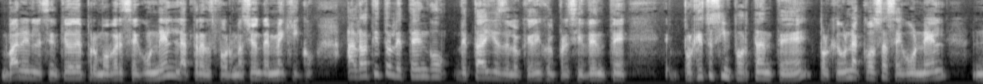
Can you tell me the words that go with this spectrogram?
van en el sentido de promover, según él, la transformación de México. Al ratito le tengo detalles de lo que dijo el presidente, porque esto es importante, ¿eh? porque una cosa, según él, no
